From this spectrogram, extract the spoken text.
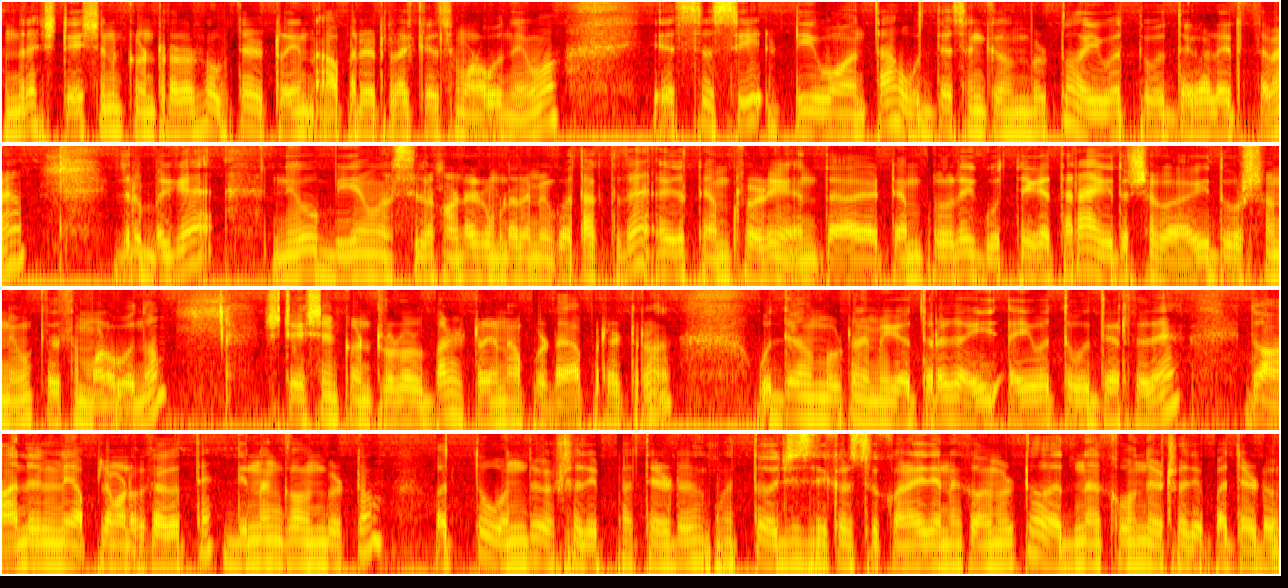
ಅಂದರೆ ಸ್ಟೇಷನ್ ಕಂಟ್ರೋಲರ್ ಮತ್ತು ಟ್ರೈನ್ ಆಪರೇಟರ್ ಕೆಲಸ ಮಾಡ್ಬೋದು ನೀವು. ಎಸ್ ಸಿ ಟಿ ಒ ಅಂತ ಹುದ್ದೆ ಸಂಖ್ಯೆ ಬಂದ್ಬಿಟ್ಟು ಐವತ್ತು ಹುದ್ದೆಗಳಿರ್ತವೆ. ಇದ್ರ ಬಗ್ಗೆ ನೀವು ಬಿ ಎಂ ಎಸ್ ಕಾಂಟ್ಯಾಕ್ಟ್ ಮಾಡಿದ್ರೆ ನಿಮಗೆ ಗೊತ್ತಾಗ್ತದೆ. ಇದು ಟೆಂಪ್ರರಿ ಅಂತ ಟೆಂಪ್ರರಿ ಗುತ್ತಿಗೆ ಥರ ಐದು ವರ್ಷ ಐದು ವರ್ಷ ನೀವು ಕೆಲಸ ಮಾಡ್ಬೋದು. ಸ್ಟೇಷನ್ ಕಂಟ್ರೋಲರ್ ಬರ್ ಟ್ರೈನ್ ಆಪರೇಟರ್ ಆಪರೇಟರ್ ಹುದ್ದೆ ಬಂದ್ಬಿಟ್ಟು ನಿಮಗೆ ಇವತ್ತರೆಗೆ ಐ, ಐವತ್ತು ಹುದ್ದೆ ಇರ್ತದೆ. ಇದು ಆನ್ಲೈನ್ ಅಪ್ಲೈ ಮಾಡಬೇಕಾಗುತ್ತೆ. ದಿನಾಂಕ ಬಂದ್ಬಿಟ್ಟು ಹತ್ತು, ಒಂದು ಎರಡು ಸಾವಿರದ ಇಪ್ಪತ್ತೆರಡು ಮತ್ತು ಅರ್ಜಿ ಸ್ವೀಕರಿಸೋ ಕೊನೆಯ ದಿನಾಂಕ ಬಂದ್ಬಿಟ್ಟು ಹದಿನಾಲ್ಕು, ಒಂದು ಎರಡು ಸಾವಿರದ ಇಪ್ಪತ್ತೆರಡು.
